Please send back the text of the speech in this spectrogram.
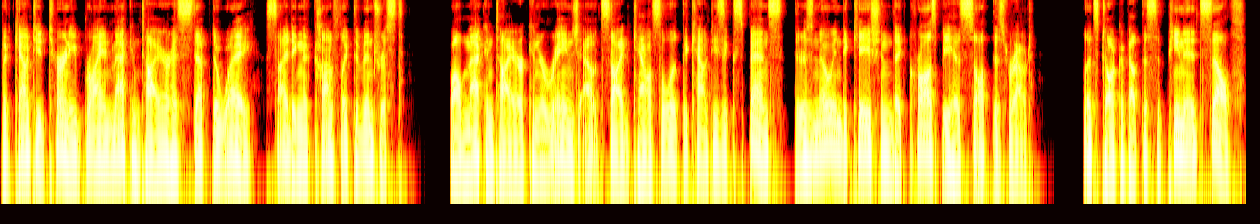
but County Attorney Brian McIntyre has stepped away, citing a conflict of interest. While McIntyre can arrange outside counsel at the county's expense, there's no indication that Crosby has sought this route. Let's talk about the subpoena itself.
